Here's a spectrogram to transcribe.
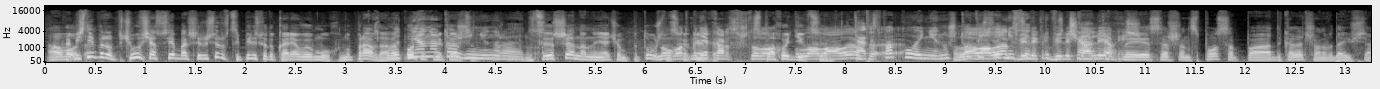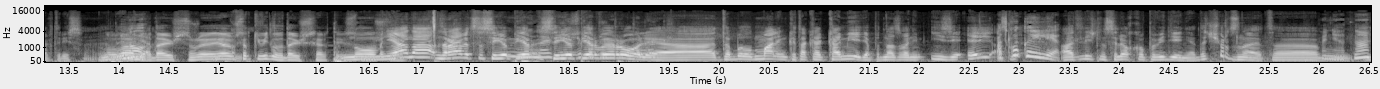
А, вот. Объясни, пожалуйста, почему сейчас все большие режиссеры вцепились в эту корявую муху? Ну, правда, она Вот мне портит, она тоже кажется. не нравится. Ну, совершенно она ни о чем. Ну вот мне кажется, что с плохой «Ла- дикцией. «Ла Ла Так, Ленд», э, спокойнее. Ну что ты «Ла Ла сегодня Ленд» всех велик- великолепный совершенно способ а, доказать, что она выдающаяся актриса. Ну, Да, ладно. Уже Я все-таки видел выдающихся актрис. Но Ну, мне что? она нравится с ее, пер- с ее первой роли. А, Это была маленькая такая комедия под названием Easy A. А сколько ей лет? Отлично, с легкого поведения. Да черт знает. а, Понятно.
